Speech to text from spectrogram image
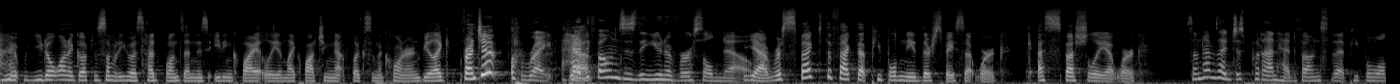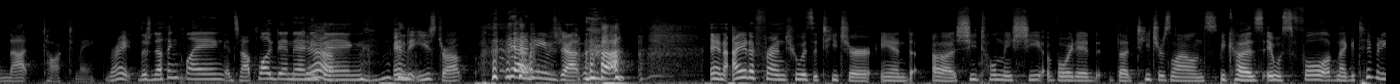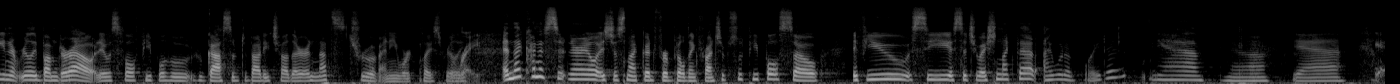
you don't want to go to somebody who has headphones and is eating quietly and like watching Netflix in the corner and be like, "Friendship?" Right. Yeah. Headphones is the universal no. Yeah, respect the fact that people need their space at work, especially at work. Sometimes I just put on headphones so that people will not talk to me. Right. There's nothing playing. It's not plugged into Yeah. anything. and to eavesdrop. yeah, an eavesdrop. And I had a friend who was a teacher, and uh, she told me she avoided the teacher's lounge because it was full of negativity and it really bummed her out. It was full of people who, who gossiped about each other, and that's true of any workplace, really. Right. And that kind of scenario is just not good for building friendships with people. So if you see a situation like that, I would avoid it. yeah. Yeah. Yeah.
